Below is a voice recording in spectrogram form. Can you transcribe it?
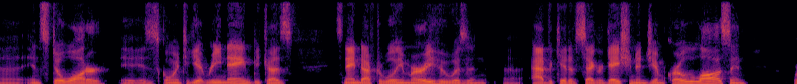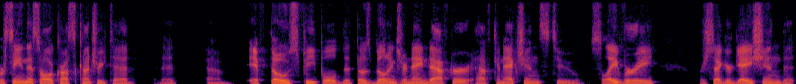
uh, in Stillwater is going to get renamed because it's named after William Murray, who was an uh, advocate of segregation and Jim Crow laws, and we're seeing this all across the country. Ted, that um, if those people that those buildings are named after have connections to slavery or segregation, that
